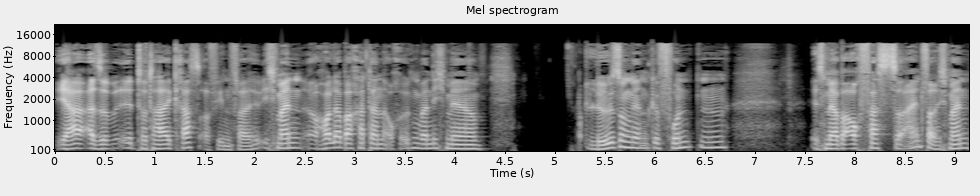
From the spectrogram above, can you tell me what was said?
ja, also äh, total krass auf jeden Fall. Ich meine, Hollerbach hat dann auch irgendwann nicht mehr Lösungen gefunden. Ist mir aber auch fast so einfach. Ich meine,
